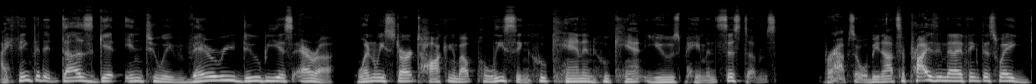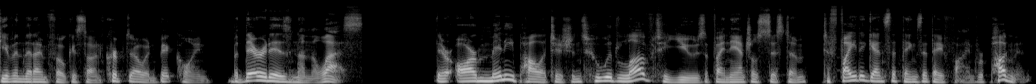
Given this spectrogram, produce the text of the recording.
I think that it does get into a very dubious era when we start talking about policing who can and who can't use payment systems. Perhaps it will be not surprising that I think this way, given that I'm focused on crypto and Bitcoin, but there it is nonetheless. There are many politicians who would love to use a financial system to fight against the things that they find repugnant.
